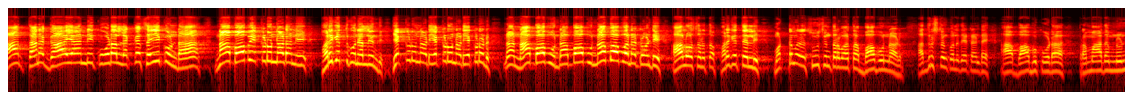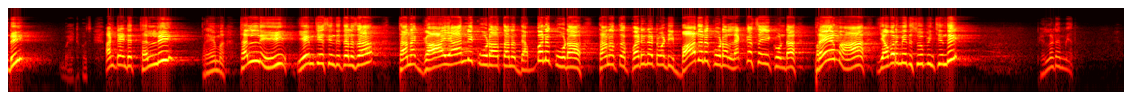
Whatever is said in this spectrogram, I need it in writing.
ఆ తన గాయాన్ని కూడా లెక్క చేయకుండా నా బాబు ఎక్కడున్నాడని పరిగెత్తుకొని వెళ్ళింది. ఎక్కడున్నాడు? ఎక్కడున్నాడు? ఎక్కడున్నాడు? నా నా బాబు నా బాబు నా బాబు అన్నటువంటి ఆలోచనతో పరిగెత్తెళ్ళి మొట్టమొదటి చూసిన తర్వాత బాబు ఉన్నాడు. అదృష్టం కొలది ఏంటంటే ఆ బాబు కూడా ప్రమాదం నుండి బయటకు వచ్చి అంటే అంటే తల్లి ప్రేమ. తల్లి ఏం చేసింది తెలుసా? తన గాయాన్ని కూడా తన దెబ్బను కూడా తన పడినటువంటి బాధను కూడా లెక్క చేయకుండా ప్రేమ ఎవరి మీద చూపించింది? పిల్లడం మీద.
